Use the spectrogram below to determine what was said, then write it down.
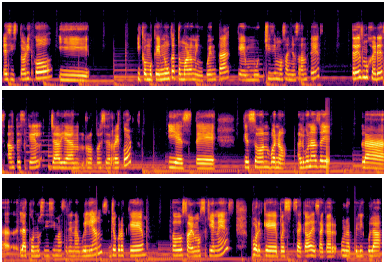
es histórico y, y como que nunca tomaron en cuenta que muchísimos años antes, tres mujeres antes que él ya habían roto ese récord. Y este que son, bueno, algunas de ellas, la, la conocidísima Serena Williams, yo creo que todos sabemos quién es, porque pues se acaba de sacar una película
